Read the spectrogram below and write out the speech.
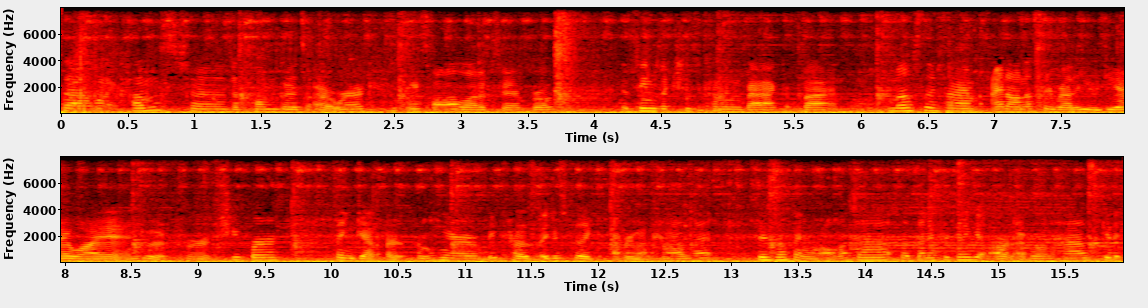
So when it comes to the home goods artwork, we saw a lot of Sarah Brooks. It seems like she's coming back, but most of the time I'd honestly rather you DIY it and do it for cheaper than get art from here because I just feel like everyone has it. There's nothing wrong with that, but then if you're gonna get art everyone has, get it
